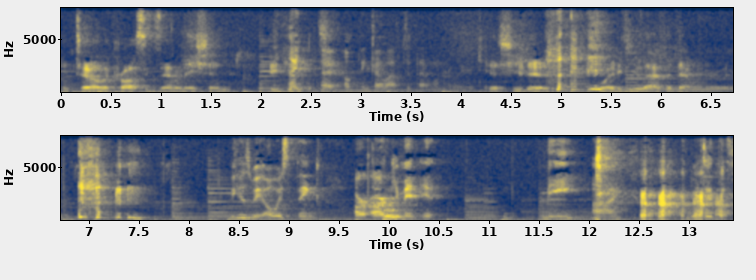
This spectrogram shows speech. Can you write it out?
until the cross-examination I, begins. I, I think I laughed at that one earlier too. Yes, you did. Why did you laugh at that one earlier? Because we always think our argument me, I, we did this.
